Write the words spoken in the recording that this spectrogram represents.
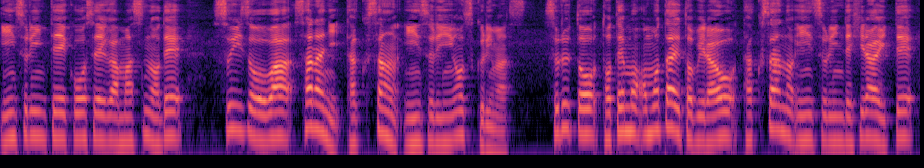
インスリン抵抗性が増すので膵臓はさらにたくさんインスリンを作ります。するととても重たい扉をたくさんのインスリンで開いて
